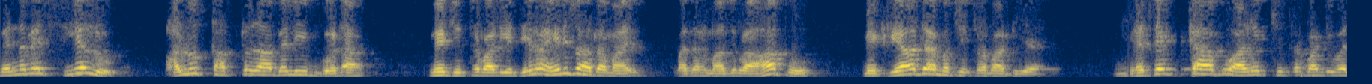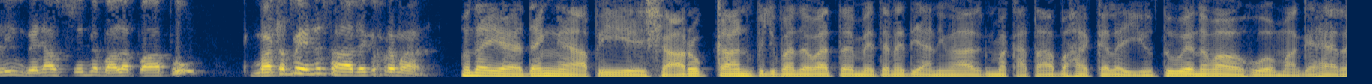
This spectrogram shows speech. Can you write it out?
මෙන්න මේ සියලු අලුත් තත්ත්ව බැලීම් ගොඩක් මේ චිත්‍රපටියේ තියෙනවා. ඒ නිසා තමයි මම මధుර අහපු මේ ක්‍රියාදාම චිත්‍රපටිය මෙතෙක් ආපු අනෙක් චිත්‍රපටි වලින් වෙනස් වෙන්න බලපාපු මට පේන සාධක ප්‍රමාණය. හොඳයි දැන් අපි ශාරුක්කාන් පිළිබඳවත් මෙතනද අනිවාර්ෙන්ම කතාබහ කළ යුතු වෙනවා ඔහුව මගහැර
